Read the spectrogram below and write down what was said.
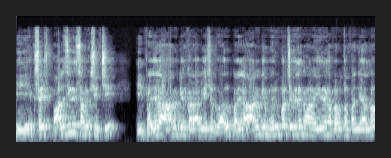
ఈ ఎక్సైజ్ పాలసీని సమీక్షించి ఈ ప్రజల ఆరోగ్యం ఖరాబ్ చేసేది కాదు ప్రజల ఆరోగ్యం మెరుగుపరిచే విధంగా మనం ఏ విధంగా ప్రభుత్వం పనిచేయాలనో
